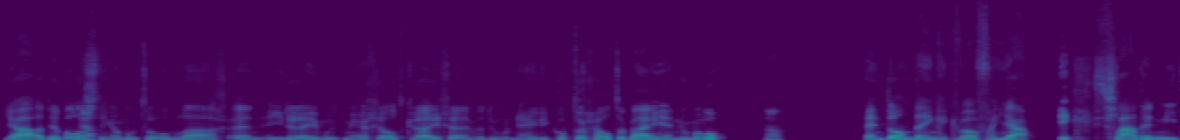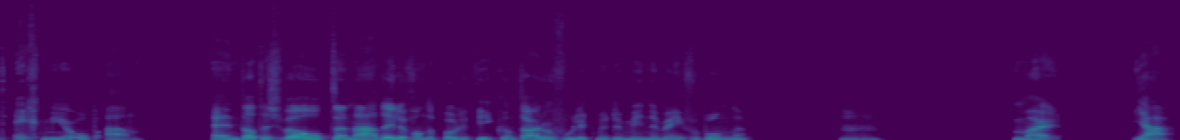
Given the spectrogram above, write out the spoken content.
Ja, de belastingen moeten omlaag en iedereen moet meer geld krijgen. En we doen helikoptergeld erbij en noem maar op. Ja. En dan denk ik wel van ja, ik sla er niet echt meer op aan. En dat is wel ten nadele van de politiek, want daardoor voel ik me er minder mee verbonden. Mhm. Maar ja,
